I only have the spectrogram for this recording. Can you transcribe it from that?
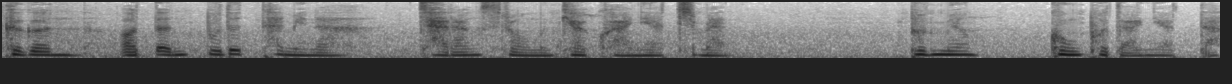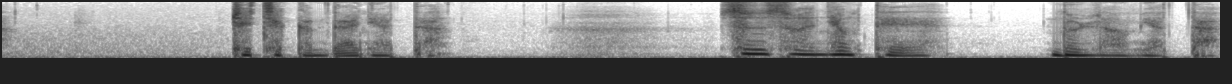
그건 어떤 뿌듯함이나 자랑스러움은 결코 아니었지만 분명 공포도 아니었다. 죄책감도 아니었다. 순수한 형태의 놀라움이었다.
